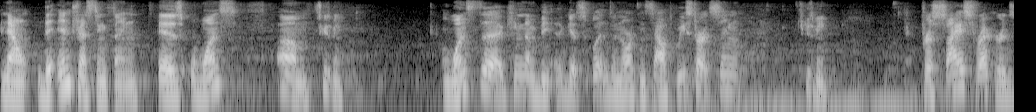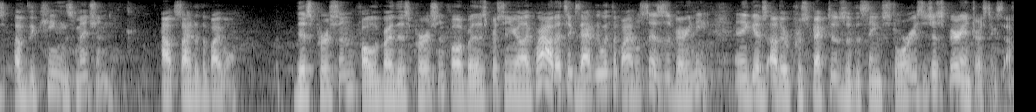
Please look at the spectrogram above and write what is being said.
Now, the interesting thing is once, um, excuse me, once the kingdom gets split into north and south, we start seeing, excuse me, precise records of the kings mentioned outside of the Bible. This person, followed by this person, followed by this person. You're like, wow, that's exactly what the Bible says. This is very neat. And it gives other perspectives of the same stories. It's just very interesting stuff.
